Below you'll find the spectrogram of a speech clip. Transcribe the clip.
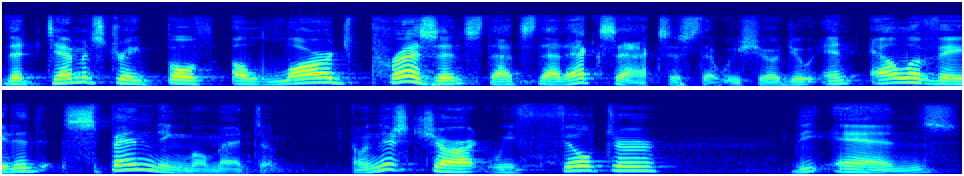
that demonstrate both a large presence, that's that x-axis that we showed you, and elevated spending momentum. Now in this chart, we filter the ends,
